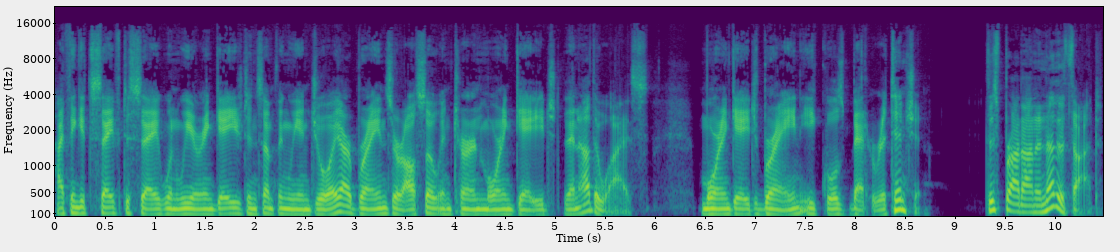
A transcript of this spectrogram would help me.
I think it's safe to say when we are engaged in something we enjoy, our brains are also in turn more engaged than otherwise. More engaged brain equals better retention. This brought on another thought.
